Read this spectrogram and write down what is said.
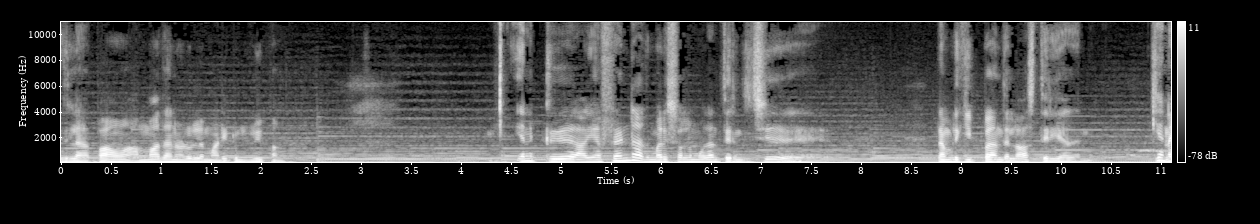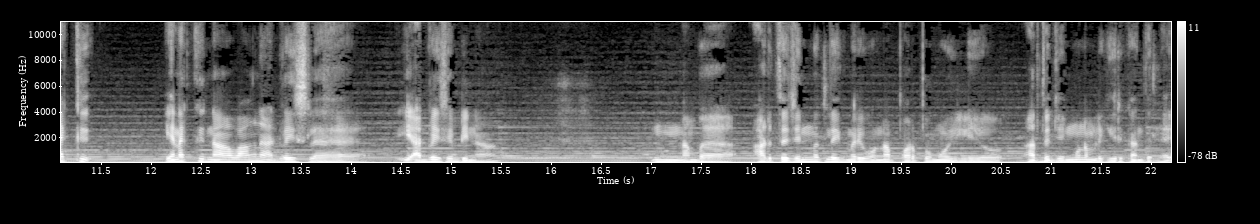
இதில் பாவம் அம்மா தான் நடுவில் மாட்டிட்டு முழிப்பாங்க. எனக்கு என் ஃப்ரெண்டு அது மாதிரி சொல்லும் போது தான் தெரிஞ்சிச்சு. நம்மளுக்கு இப்போ அந்த லாஸ் தெரியாதுன்னு. எனக்கு எனக்கு நான் வாங்கின அட்வைஸில் அட்வைஸ் எப்படின்னா நம்ம அடுத்த ஜென்மத்தில் இது மாதிரி ஒன்றா பிறப்போமோ இல்லையோ அடுத்த ஜென்மம் நம்மளுக்கு இருக்கான்னு தெரியல.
